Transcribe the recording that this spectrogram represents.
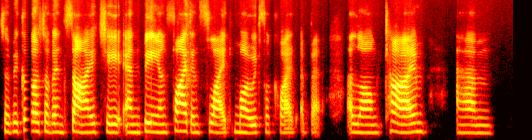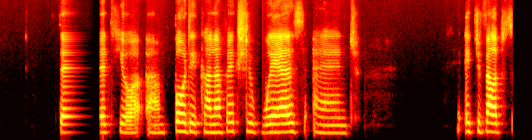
so because of anxiety and being in fight and flight mode for quite a bit, a long time, um, that, that your um, body kind of actually wears and it develops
